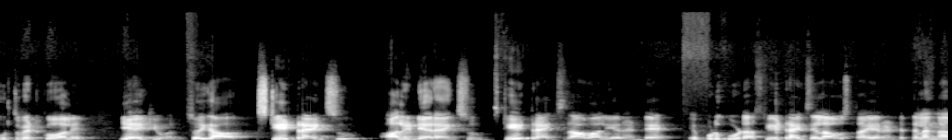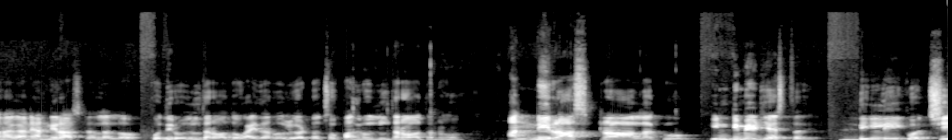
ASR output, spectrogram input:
గుర్తుపెట్టుకోవాలి ఏఐకి వాళ్ళు సో ఇక state ranks all India ranks state ranks రావాలి అని అంటే ఎప్పుడు కూడా స్టేట్ ర్యాంక్స్ ఎలా వస్తాయి అని అంటే తెలంగాణ కానీ అన్ని రాష్ట్రాలలో కొద్ది రోజుల తర్వాత ఐదారు రోజులు కట్టవచ్చు పది రోజుల తర్వాతను అన్ని రాష్ట్రాలకు ఇంటిమేట్ చేస్తుంది. ఢిల్లీకి వచ్చి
